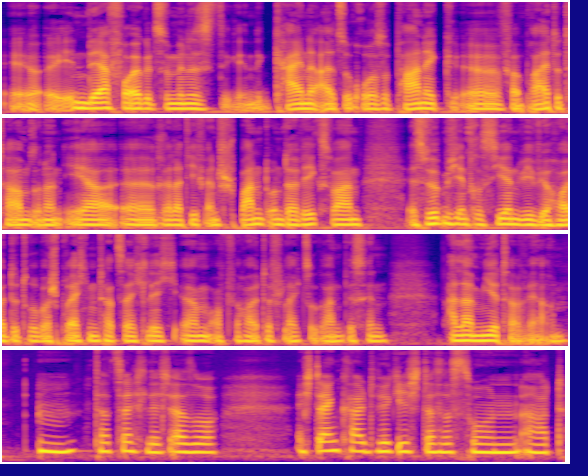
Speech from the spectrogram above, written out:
äh, in der Folge zumindest keine allzu große Panik äh, verbreitet haben, sondern eher äh, relativ entspannt unterwegs waren. Es würde mich interessieren, wie wir heute drüber sprechen, tatsächlich, ähm, ob wir heute vielleicht sogar ein bisschen alarmierter wären. Mhm, tatsächlich, also ich denke halt wirklich, dass es so eine Art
